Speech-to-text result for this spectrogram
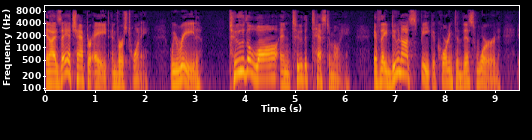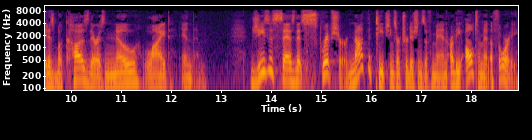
In Isaiah chapter 8 and verse 20, we read, To the law and to the testimony, if they do not speak according to this word, it is because there is no light in them. Jesus says that Scripture, not the teachings or traditions of men, are the ultimate authority.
